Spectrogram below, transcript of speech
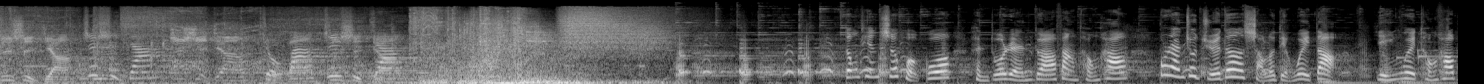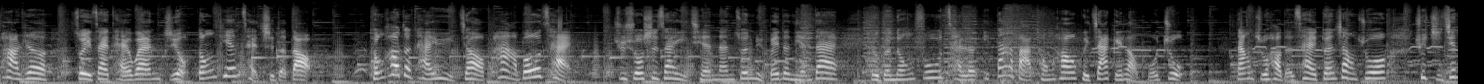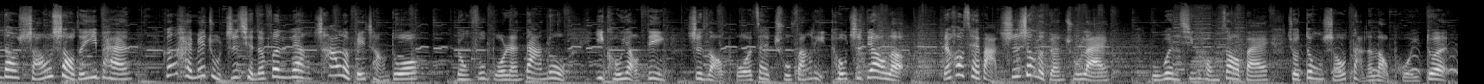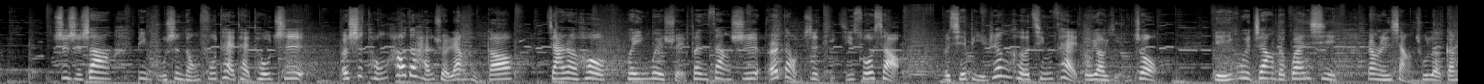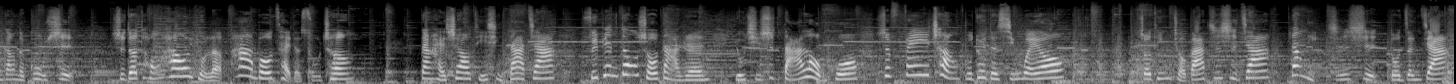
知识家，知识家，知识家，酒吧知识家。冬天吃火锅，很多人都要放茼蒿，不然就觉得少了点味道。也因为茼蒿怕热，所以在台湾只有冬天才吃得到。茼蒿的台语叫怕波菜，据说是在以前男尊女卑的年代，有个农夫采了一大把茼蒿回家给老婆煮。当煮好的菜端上桌，却只见到少少的一盘，跟还没煮之前的分量差了非常多。农夫勃然大怒，一口咬定是老婆在厨房里偷吃掉了，然后才把吃剩的端出来，不问青红皂白就动手打了老婆一顿。事实上，并不是农夫太太偷吃，而是茼蒿的含水量很高，加热后会因为水分丧失而导致体积缩小，而且比任何青菜都要严重。也因为这样的关系，让人想出了刚刚的故事，使得茼蒿有了“怕包彩”的俗称。但还是要提醒大家，随便动手打人，尤其是打老婆，是非常不对的行为哦。收听酒吧知识家，让你知识多增加。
